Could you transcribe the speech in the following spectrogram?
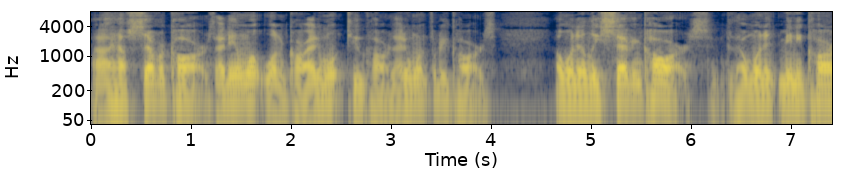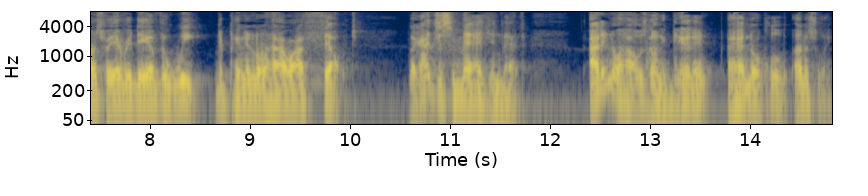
I have several cars. I didn't want one car. I didn't want two cars. I didn't want three cars. I wanted at least seven cars because I wanted many cars for every day of the week, depending on how I felt. Like I just imagined that. I didn't know how I was going to get it. I had no clue, honestly.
